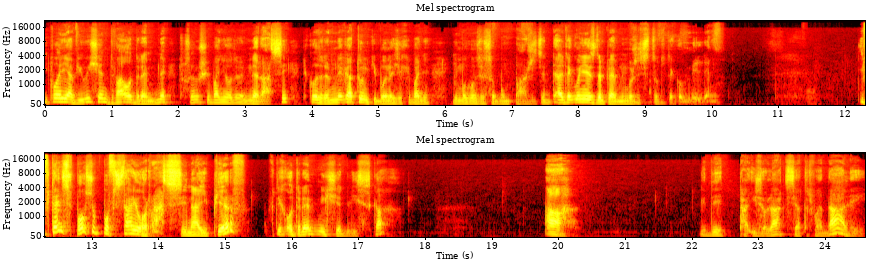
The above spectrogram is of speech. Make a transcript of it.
i pojawiły się dwa odrębne, to są już chyba nie odrębne rasy, tylko odrębne gatunki, bo one się chyba nie, nie mogą ze sobą parzyć. Ale tego nie jestem pewny, może się co do tego mylę. I w ten sposób powstają rasy najpierw w tych odrębnych siedliskach, a gdy ta izolacja trwa dalej,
